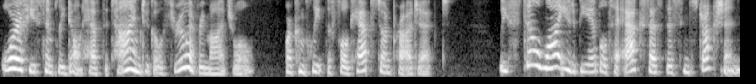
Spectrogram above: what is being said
or if you simply don't have the time to go through every module, or complete the full capstone project, we still want you to be able to access this instruction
